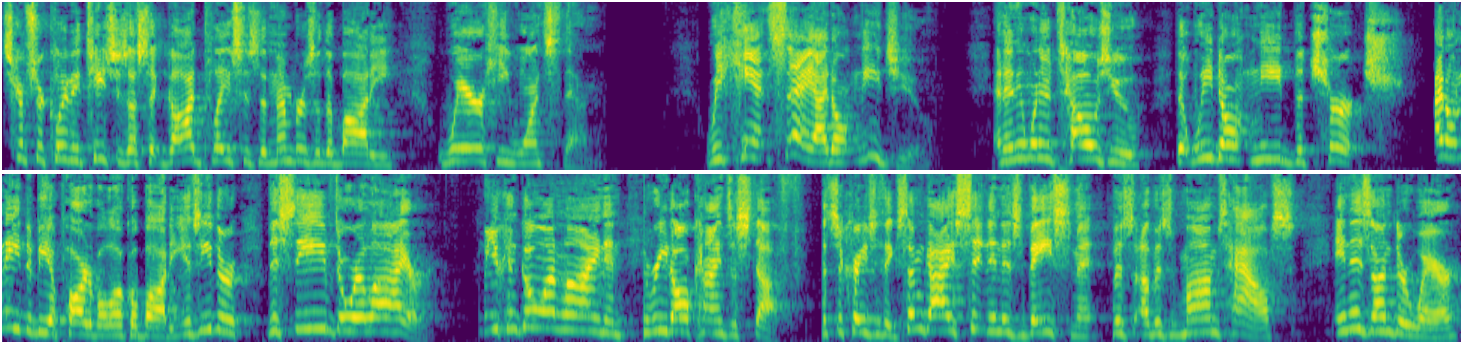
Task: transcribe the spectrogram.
Scripture clearly teaches us that God places the members of the body where He wants them. We can't say, I don't need you. And anyone who tells you that we don't need the church, I don't need to be a part of a local body, is either deceived or a liar. You can go online and read all kinds of stuff. That's the crazy thing. Some guy sitting in his basement of his, of his mom's house in his underwear,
